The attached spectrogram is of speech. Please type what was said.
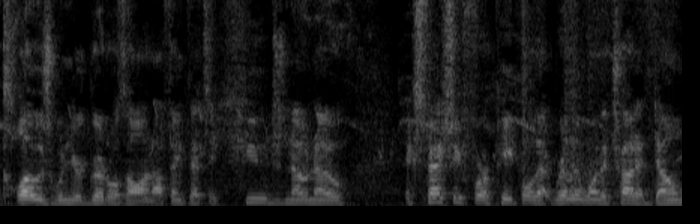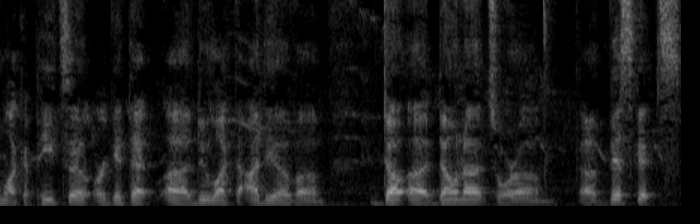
clothes when your griddle's on. I think that's a huge no-no, especially for people that really want to try to dome like a pizza or get that, uh, do like the idea of um, do uh, donuts or um, uh, biscuits.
